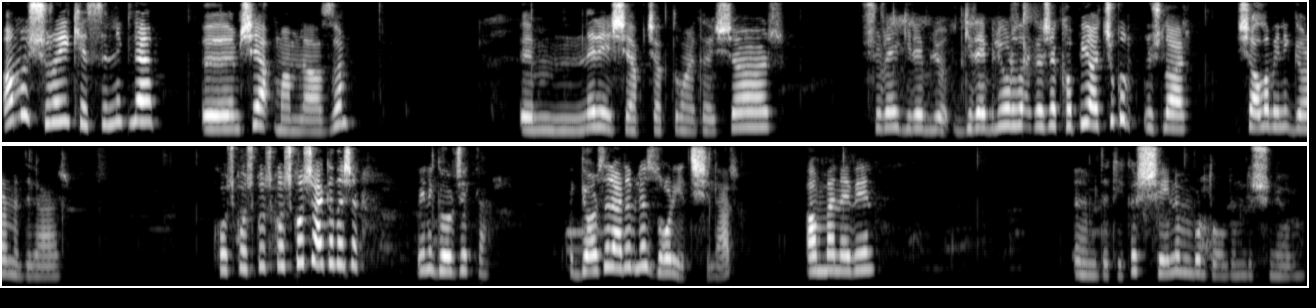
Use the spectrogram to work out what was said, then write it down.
Ama şurayı kesinlikle e, şey yapmam lazım. E, nereye şey yapacaktım arkadaşlar? Şuraya girebiliyor girebiliyoruz arkadaşlar. Kapıyı açık unutmuşlar. İnşallah beni görmediler. Koş koş koş koş koş arkadaşlar. Beni görecekler. Görseler de bile zor yetişirler. Ama ben evin e, bir dakika şeyinin burada olduğunu düşünüyorum.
